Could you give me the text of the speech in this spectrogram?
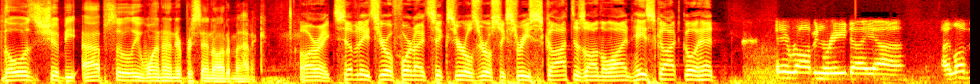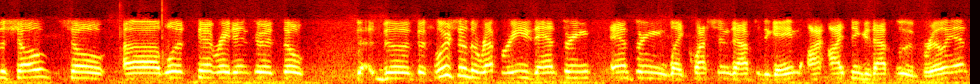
those should be absolutely 100% automatic. All right, 780-496-0063. Scott is on the line. Hey, Scott, go ahead. Hey, Robin Reed. I uh, I love the show. So uh, well, let's get right into it. So the, the the solution of the referees answering answering like questions after the game, I, I think is absolutely brilliant.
